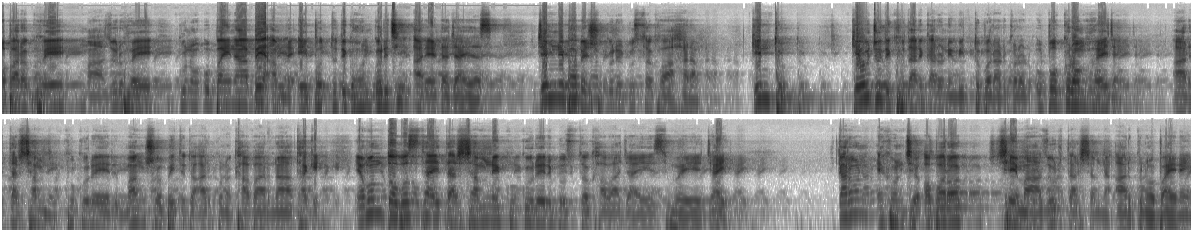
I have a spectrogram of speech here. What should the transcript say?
অপারক হয়ে, মাজুর হয়ে কোনো উপায় না পেয়ে আমরা এই পদ্ধতি গ্রহণ করেছি আর এটা যায় আছে। যেমনি ভাবে শুকুরের গুস্ত খাওয়া হারাম, কিন্তু কেউ যদি ক্ষুধার কারণে মৃত্যুবরণ করার উপক্রম হয়ে যায় আর তার সামনে কুকুরের মাংস ব্যতীত আর কোনো খাবার না থাকে, এমন তো অবস্থায় তার সামনে কুকুরের গুস্ত খাওয়া জায়েজ হয়ে যায়। কারণ এখন সে অপরক সে মাজুর, তার সামনে আর কোনো উপায় নাই।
